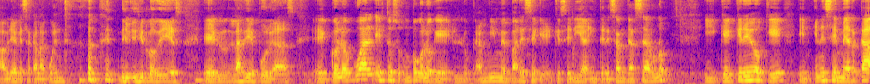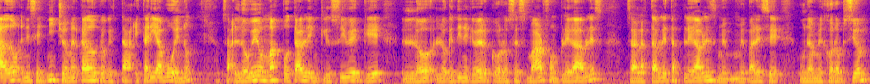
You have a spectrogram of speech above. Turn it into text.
Habría que sacar la cuenta, dividirlo 10, eh, las 10 pulgadas. Eh, con lo cual, esto es un poco lo que, lo que a mí me parece que, que sería interesante hacerlo y que creo que en, ese mercado, en ese nicho de mercado, creo que está, estaría bueno. O sea, lo veo más potable inclusive que lo, que tiene que ver con los smartphones plegables. O sea, las tabletas plegables me, parece una mejor opción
